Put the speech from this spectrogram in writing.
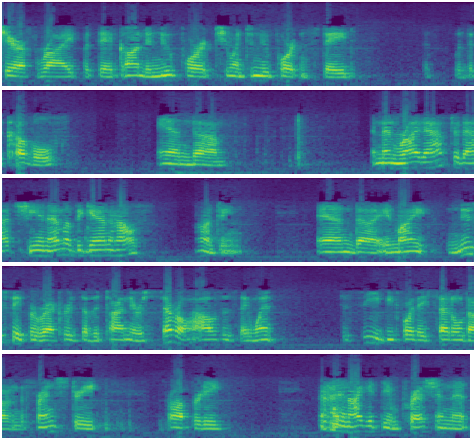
Sheriff Wright, but they had gone to Newport. She went to Newport and stayed with the Covels, and um, and then right after that, she and Emma began house hunting. And uh, in my newspaper records of the time, there were several houses they went to see before they settled on the French Street property. and I get the impression that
